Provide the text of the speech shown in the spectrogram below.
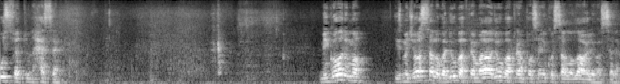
أسوة حسنة Mi govorimo između ostaloga ljubav prema Allah, ljubav prema poslaniku sallallahu alaihi ve sallam.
